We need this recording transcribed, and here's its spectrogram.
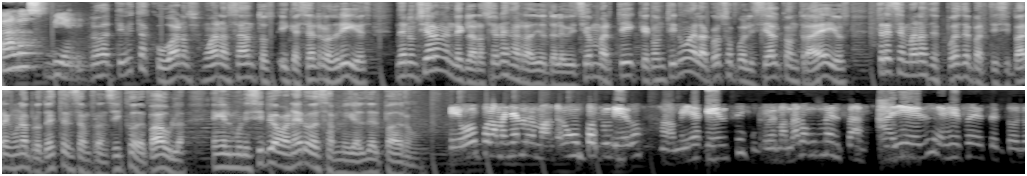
Palos vienen. Los activistas cubanos Juana Santos y Quesel Rodríguez denunciaron en declaraciones a Radio Televisión Martí que continúa el acoso policial contra ellos tres semanas después de participar en una protesta en San Francisco de Paula, en el municipio habanero de San Miguel del Padrón. Hoy por la mañana me mandaron un patrullero a mí a Kenzie, que me mandaron un mensaje. Ayer, el jefe de sector,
